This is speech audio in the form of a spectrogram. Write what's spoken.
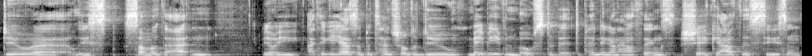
do uh, at least some of that. And you know, he, I think he has the potential to do maybe even most of it, depending on how things shake out this season.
